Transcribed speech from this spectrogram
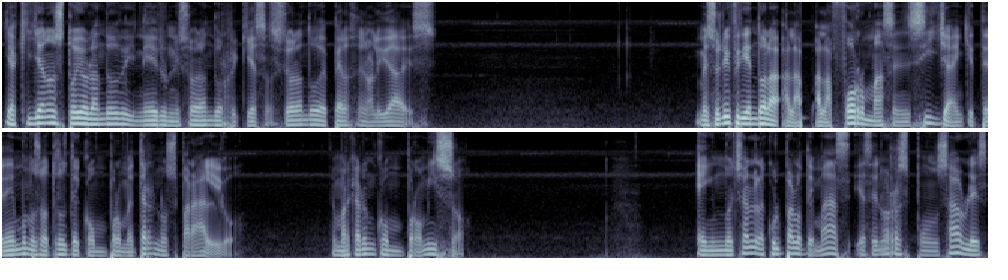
Y aquí ya no estoy hablando de dinero, ni estoy hablando de riquezas, estoy hablando de personalidades. Me estoy refiriendo a la, a la forma sencilla en que tenemos nosotros de comprometernos para algo de marcar un compromiso, en no echarle la culpa a los demás y hacernos responsables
